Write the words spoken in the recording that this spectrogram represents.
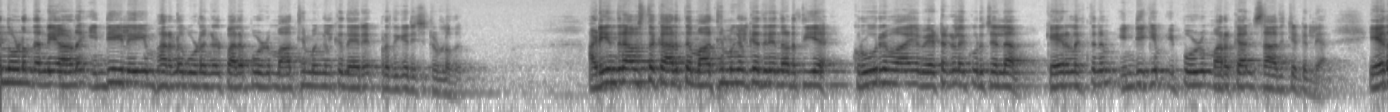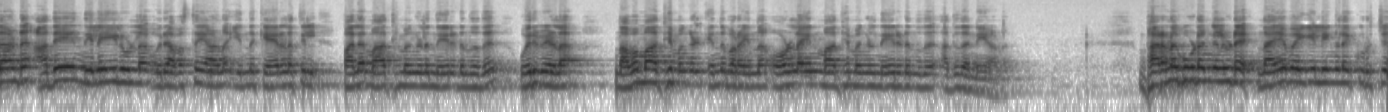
എന്നോണം തന്നെയാണ് ഇന്ത്യയിലെയും ഭരണകൂടങ്ങൾ പലപ്പോഴും മാധ്യമങ്ങൾക്ക് നേരെ പ്രതികരിച്ചിട്ടുള്ളത്. അടിയന്തരാവസ്ഥ കാലത്ത് മാധ്യമങ്ങൾക്കെതിരെ നടത്തിയ ക്രൂരമായ വേട്ടകളെക്കുറിച്ചെല്ലാം കേരളത്തിനും ഇന്ത്യക്കും ഇപ്പോഴും മറക്കാൻ സാധിച്ചിട്ടില്ല. ഏതാണ്ട് അതേ നിലയിലുള്ള ഒരു അവസ്ഥയാണ് ഇന്ന് കേരളത്തിൽ പല മാധ്യമങ്ങളും നേരിടുന്നത്. ഒരു വേള നവമാധ്യമങ്ങൾ എന്ന് പറയുന്ന ഓൺലൈൻ മാധ്യമങ്ങൾ നേരിടുന്നത് അതുതന്നെയാണ് ഭരണകൂടങ്ങളുടെ നയവൈകല്യങ്ങളെക്കുറിച്ച്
